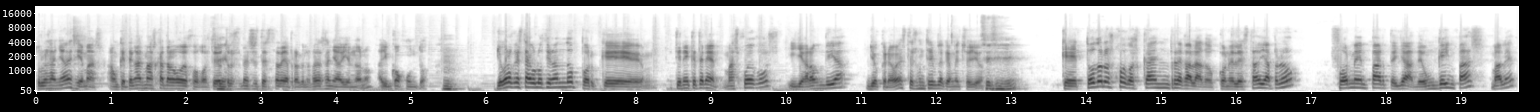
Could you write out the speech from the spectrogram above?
tú los añades y demás, aunque tengas más catálogo de juegos de Sí. otros meses de Stadia, pero que los vayas añadiendo, ¿no? Hay un conjunto. Mm. Yo creo que está evolucionando porque tiene que tener más juegos y llegará un día, yo creo, ¿eh? este es un triple que me he hecho yo, Sí, sí, sí. que todos los juegos que han regalado con el Stadia Pro formen parte ya de un Game Pass, ¿vale?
